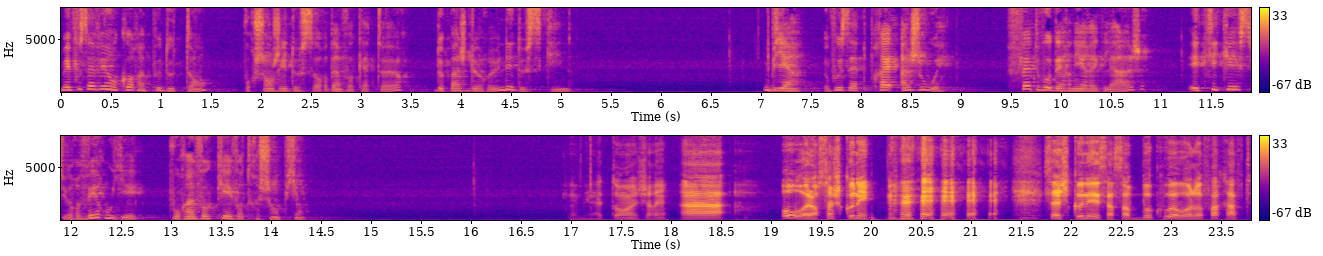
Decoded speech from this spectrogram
Mais vous avez encore un peu de temps pour changer de sort d'invocateur, de page de runes et de skin. Bien, vous êtes prêt à jouer. Faites vos derniers réglages et cliquez sur Verrouiller pour invoquer votre champion. Mais attends, j'ai rien. Ah Oh, alors ça je connais Ça je connais, ça ressemble beaucoup à World of Warcraft.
